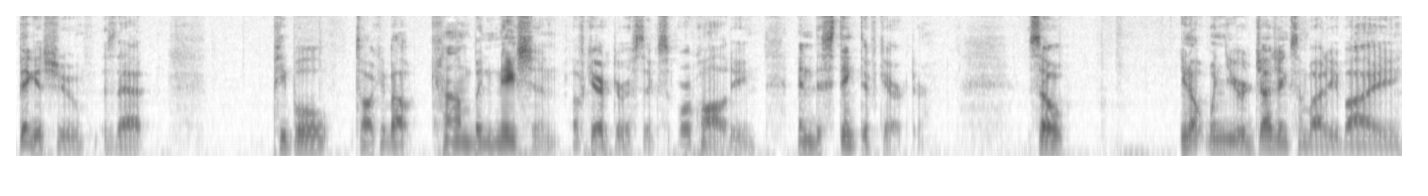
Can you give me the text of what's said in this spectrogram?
big issue is that people talk about combination of characteristics or quality and distinctive character. So, you know, when you're judging somebody by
